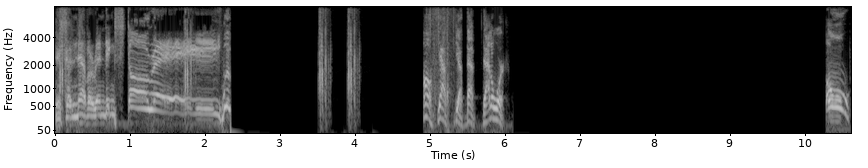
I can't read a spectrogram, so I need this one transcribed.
It's a never-ending story! Oh, yeah, yeah, that, that'll work. Oh!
